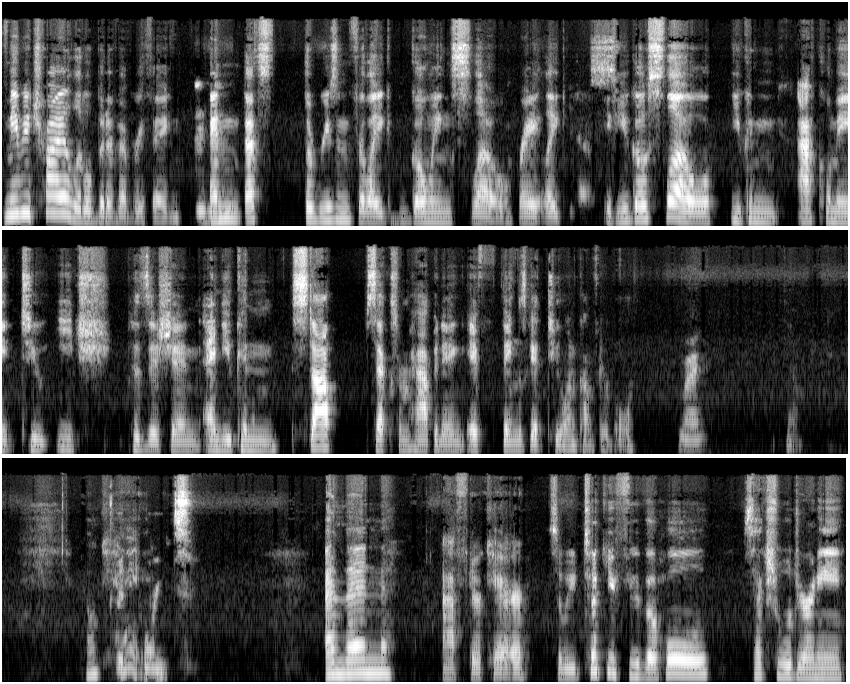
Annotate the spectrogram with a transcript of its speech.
maybe try a little bit of everything. Mhm. And that's the reason for like going slow, right? Like Yes. if you go slow, you can acclimate to each position and you can stop sex from happening if things get too uncomfortable. right. Yeah. Okay. Good point. And then aftercare. So we took you through the whole sexual journey.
